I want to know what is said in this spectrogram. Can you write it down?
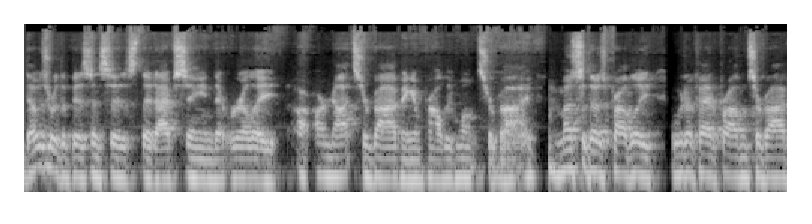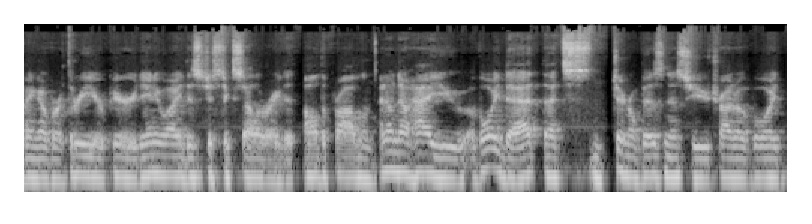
those were the businesses that I've seen that really are, not surviving and probably won't survive. Most of those probably would have had a problem surviving over a three year period anyway. This just accelerated all the problems. I don't know how you avoid that. That's general business. You try to avoid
